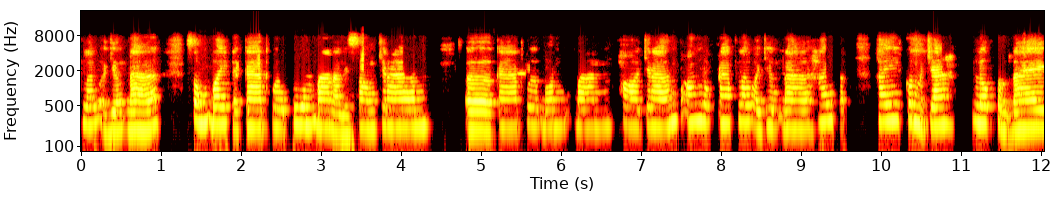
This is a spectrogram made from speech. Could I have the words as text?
ផ្លូវឲ្យយើងដើរសំបីតែការធ្វើទានបានអានិសង្សច្រើនអឺការធ្វើបុណ្យបានផលច្រើនព្រះអង្គលោកប្រាប់ផ្លូវឲ្យយើងដើរហើយហើយគុណម្ចាស់លោកសំដែង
